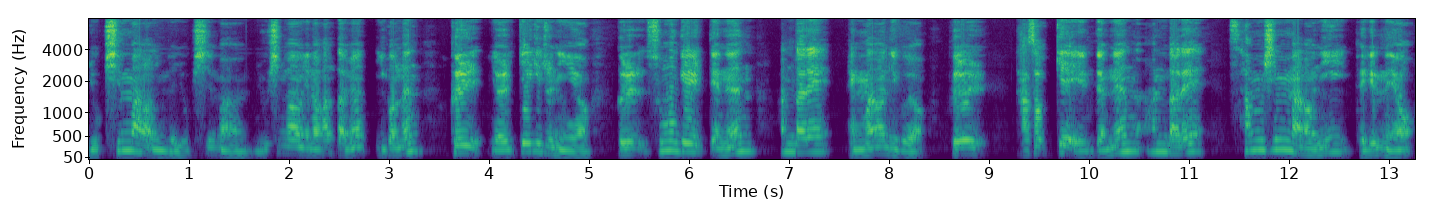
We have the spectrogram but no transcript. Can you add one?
60만 원입니다. 60만 원. 60만 원이라고 한다면 이거는 글 10개 기준이에요. 글 20개일 때는 한 달에 100만 원이고요. 글 5개일 때는 한 달에 30만 원이 되겠네요.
